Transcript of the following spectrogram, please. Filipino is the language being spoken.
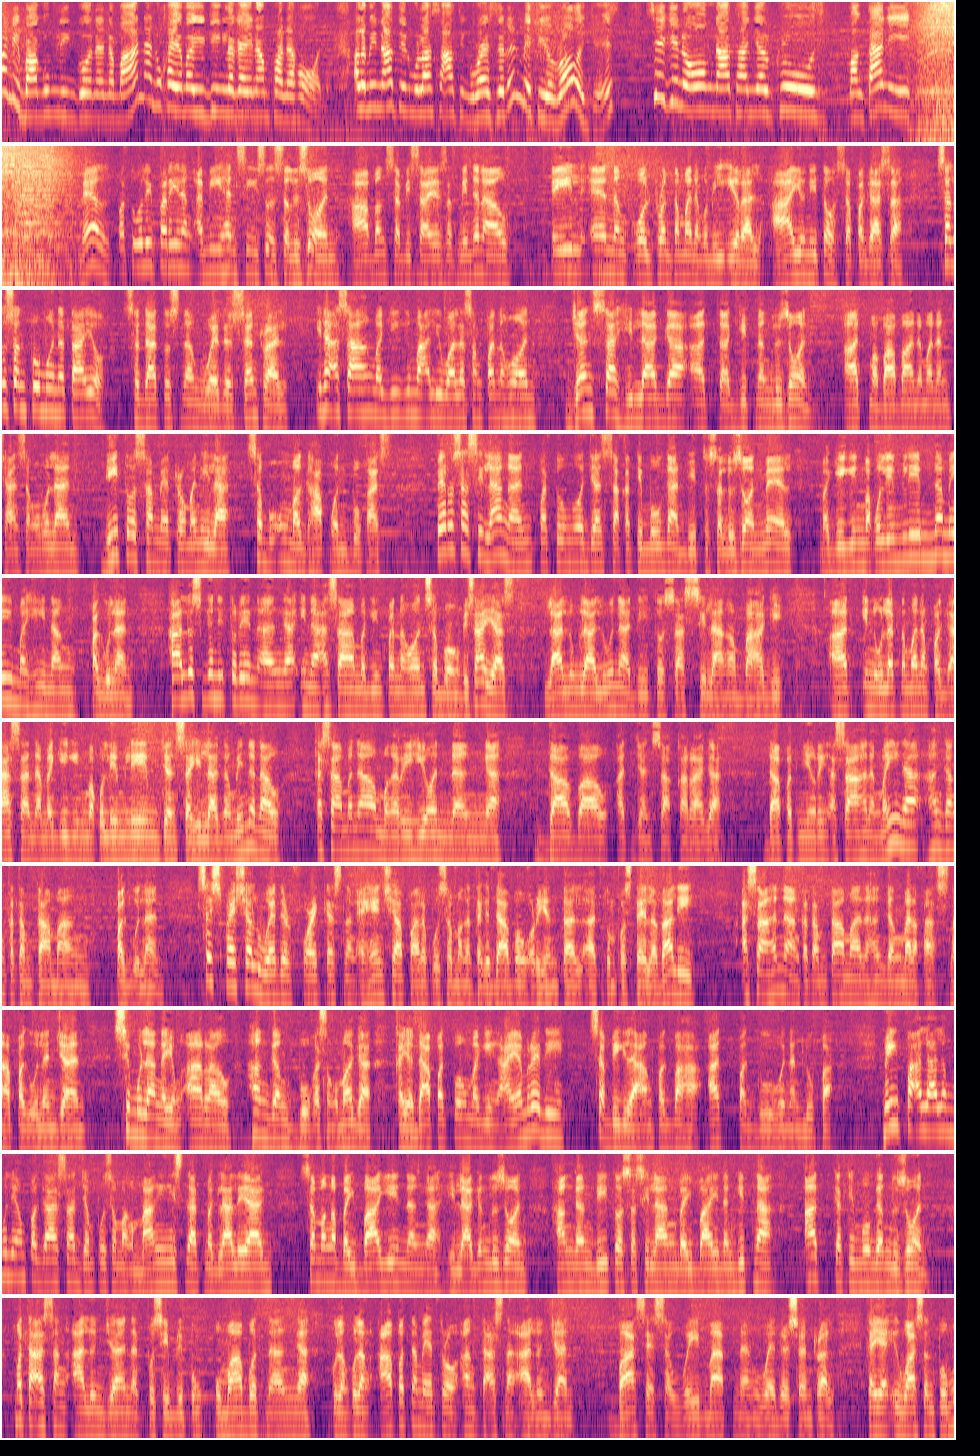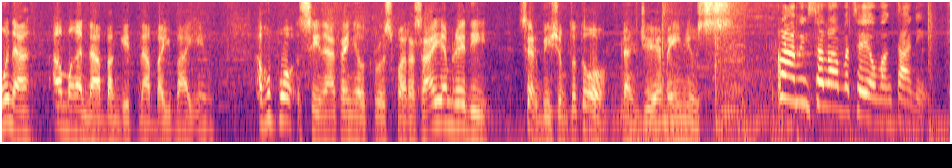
Panibagong linggo na naman, ano kaya magiging lagay ng panahon? Alamin natin mula sa ating resident meteorologist, si Ginoong Nathaniel Cruz. Mang Tani. Mel, patuloy pa rin ang amihan season sa Luzon habang sa Visayas at Mindanao, tail end ng cold front naman ang umiiral ayon ito sa pag-asa. Sa Luzon po muna tayo. Sa datos ng Weather Central, inaasahang magiging maaliwalas ang panahon dyan sa Hilaga at uh, gitnang Luzon. At mababa naman ang tsansang umulan dito sa Metro Manila sa buong maghapon bukas. Pero sa silangan, patungo dyan sa Katimugan, dito sa Luzon, Mel, magiging makulimlim na may mahinang pagulan. Halos ganito rin ang uh, inaasahan maging panahon sa buong Visayas, lalong-lalo na dito sa silangang bahagi. At inulat naman ang pag-asa na magiging makulimlim dyan sa Hilagang Mindanao, kasama na ang mga rehiyon ng uh, Davao at dyan sa Caraga. Dapat niyo ring asahan ng mahina hanggang katamtamang pag-ulan. Sa special weather forecast ng ahensya para po sa mga taga Davao Oriental at Compostela Valley, asahan na ang katamtaman hanggang malakas na pag-ulan dyan simula ngayong araw hanggang bukas ng umaga. Kaya dapat pong maging I am ready sa biglaang pagbaha at pagguho ng lupa. May paalala muli ang pag-asa dyan po sa mga mangingisda at maglalayag sa mga baybayin ng ah, Hilagang Luzon hanggang dito sa silang baybayin ng gitna at Katimugang Luzon. Mataas ang alon dyan at posible pong umabot ng ah, kulang-kulang 4 na metro ang taas ng alon dyan base sa wave map ng Weather Central. Kaya iwasan po muna ang mga nabanggit na baybayin. Ako po si Nathaniel Cruz para sa I Am Ready, serbisyong totoo ng GMA News. Maraming salamat sa iyo, Mang Tani.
